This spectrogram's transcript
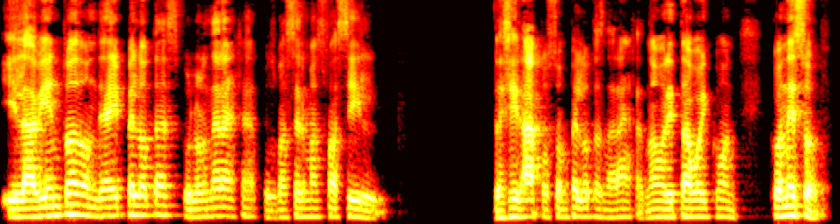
y la aviento a donde hay pelotas color naranja, pues va a ser más fácil decir, ah, pues son pelotas naranjas, ¿no? Ahorita voy con, con eso.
